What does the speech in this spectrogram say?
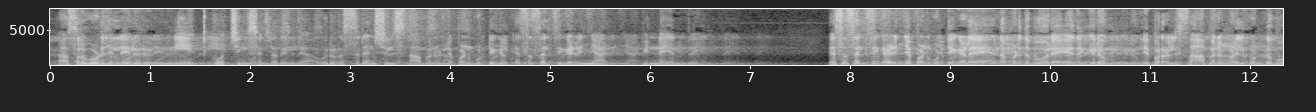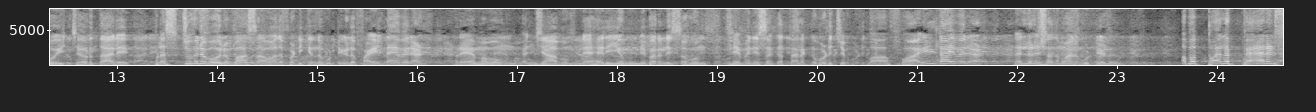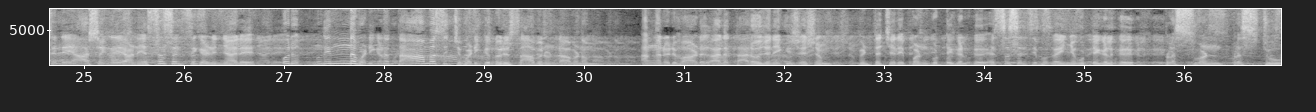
കാസർഗോഡ് ജില്ലയിൽ ഒരു നീറ്റ് കോച്ചിങ് സെന്റർ ഇല്ല. ഒരു റെസിഡൻഷ്യൽ സ്ഥാപനമില്ല. പെൺകുട്ടികൾക്ക് എസ് എസ് എൽ സി കഴിഞ്ഞാൽ പിന്നെ എന്ത്? എസ് എസ് എൽ സി കഴിഞ്ഞ പെൺകുട്ടികളെ നമ്മൾ ഇതുപോലെ ഏതെങ്കിലും ലിബറൽ സ്ഥാപനങ്ങളിൽ കൊണ്ടുപോയി ചേർത്താൽ പ്ലസ് ടുവിന് പോലും പാസ്സാവാതെ പഠിക്കുന്ന കുട്ടികൾ ഫൈൽ ഡൈവരാണ് പ്രേമവും കഞ്ചാവും ലഹരിയും ലിബറലിസവും ഫെമിനിസം ഒക്കെ തലക്ക് പിടിച്ച് ഫൈൽ ഡൈവരാണ് നല്ലൊരു ശതമാനം കുട്ടികൾ അപ്പൊ പല പാരന്റ്സിന്റെ ആശങ്കയാണ് എസ് എസ് എൽ സി കഴിഞ്ഞാൽ ഒരു നിന്ന് പഠിക്കണം താമസിച്ച് പഠിക്കുന്ന ഒരു സ്ഥാപനം ഉണ്ടാവണം അങ്ങനെ ഒരുപാട് കാലത്ത് ആലോചനയ്ക്ക് ശേഷം മിണ്ടച്ചേരി പെൺകുട്ടികൾക്ക് എസ് എസ് എൽ സി കഴിഞ്ഞ കുട്ടികൾക്ക് പ്ലസ് വൺ പ്ലസ് ടു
